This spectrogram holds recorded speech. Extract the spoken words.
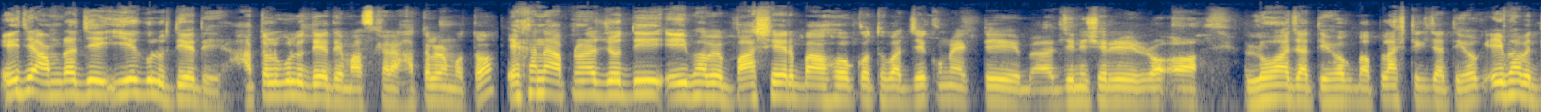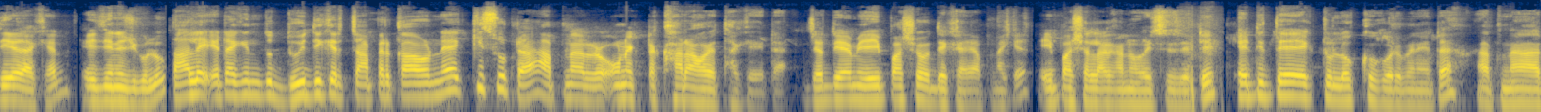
এই যে আমরা যে ইয়েগুলো দিয়ে দিই, হাতলগুলো দিয়ে দিই মাঝখানে হাতলের মতো, এখানে আপনারা যদি এইভাবে বাঁশের বা হোক অথবা যে কোনো একটি জিনিসের লোহা জাতি হোক বা প্লাস্টিক জাতি হোক এইভাবে দিয়ে রাখেন এই জিনিসগুলো, তাহলে এটা কিন্তু দুই দিকের চাপের কারণে কিছুটা আপনার অনেকটা খাড়া হয়ে থাকে এটা। যদি আমি এই পাশেও দেখাই আপনাকে, এই পাশে লাগানো হয়েছে যেটি, এটিতে একটু লক্ষ্য করবেন এটা, আপনার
